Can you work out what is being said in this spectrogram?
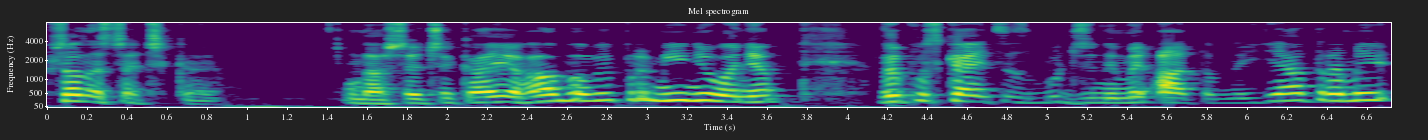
Що нас ще чекає? Нас ще чекає гамма випромінювання. Випускається збудженими атомними ядрами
